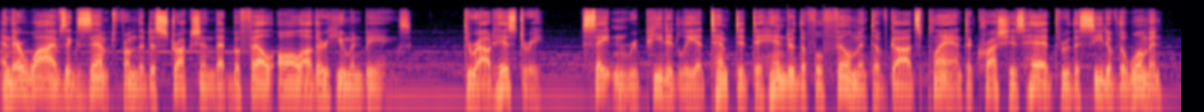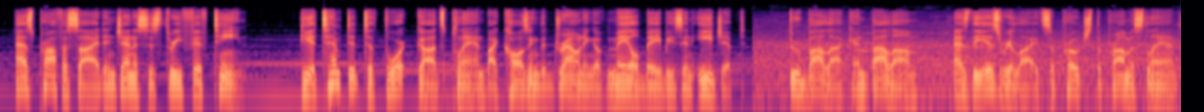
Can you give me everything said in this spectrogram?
and their wives exempt from the destruction that befell all other human beings. Throughout history, Satan repeatedly attempted to hinder the fulfillment of God's plan to crush his head through the seed of the woman, as prophesied in Genesis 3.15. He attempted to thwart God's plan by causing the drowning of male babies in Egypt, through Balak and Balaam, as the Israelites approached the Promised Land,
